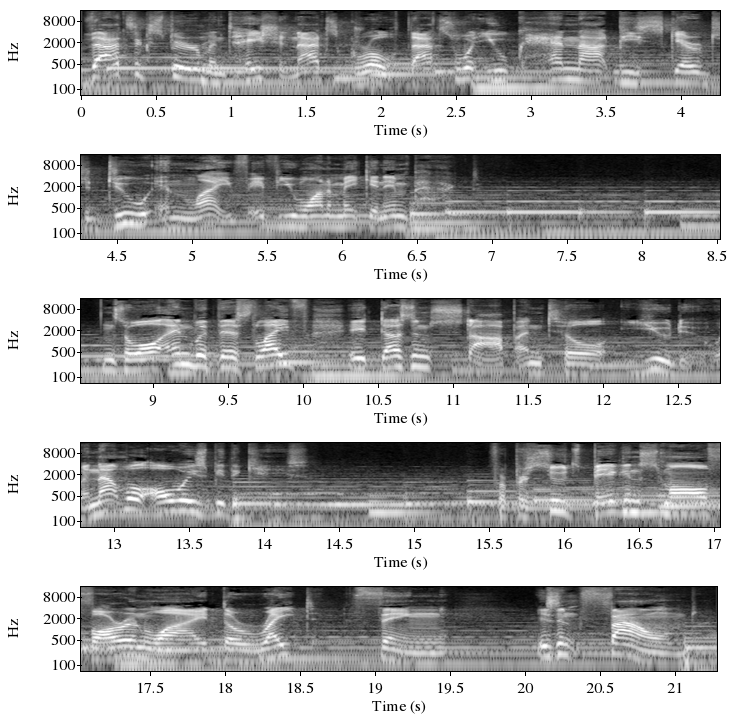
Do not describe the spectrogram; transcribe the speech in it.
That's experimentation, that's growth, that's what you cannot be scared to do in life if you want to make an impact. And so I'll end with this life, it doesn't stop until you do, and that will always be the case. For pursuits big and small, far and wide, the right thing isn't found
